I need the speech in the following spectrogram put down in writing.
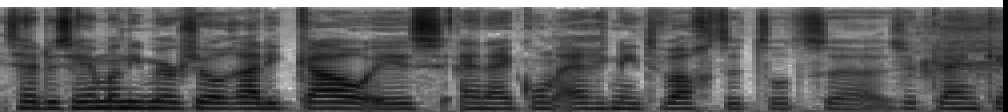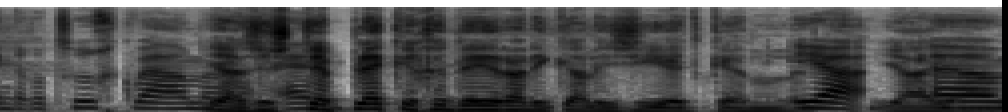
zij dus helemaal niet meer zo radicaal is. En hij kon eigenlijk niet wachten tot eh, zijn kleinkinderen terugkwamen. Ja, ze is En- ter plekke gederadicaliseerd kennelijk. ja, ja, ja.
